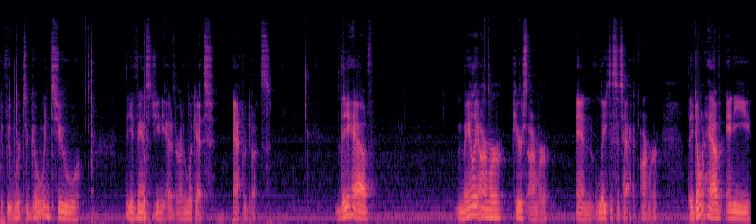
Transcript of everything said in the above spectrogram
If we were to go into the advanced genie editor and look at aqueducts, they have melee armor, pierce armor, and latest attack armor. They don't have any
